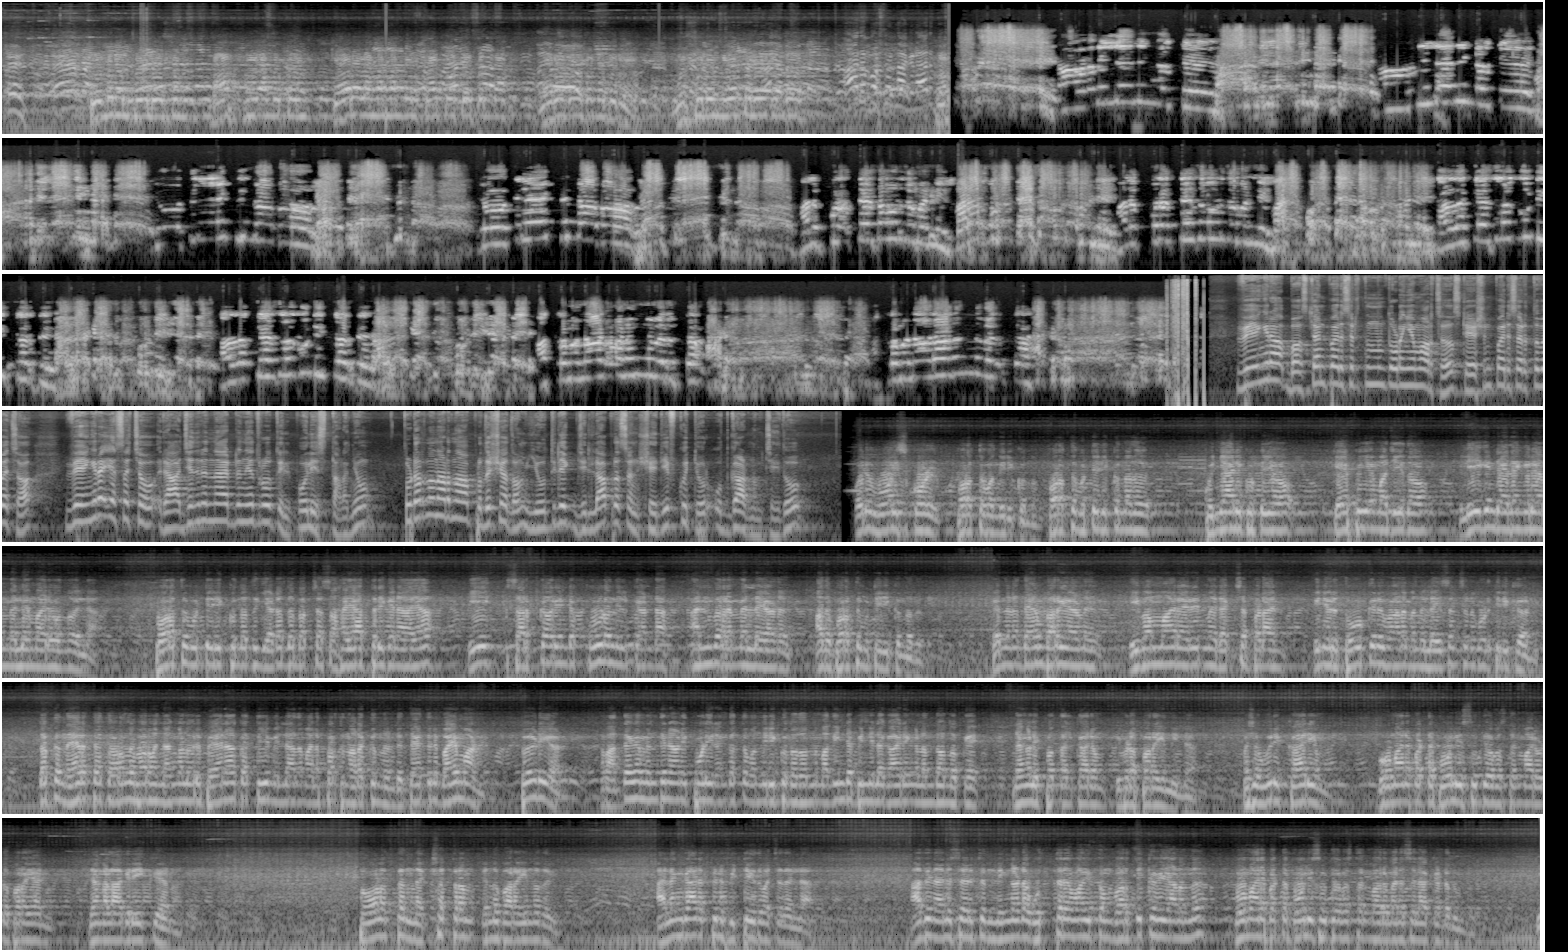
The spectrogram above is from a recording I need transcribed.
Criminal പോലീസും രാഷ്ട്രീയമുക്കും കേരള മണ്ണിൽ കാത്തുവെക്കുന്ന നിറവേറ്റുന്നതിന് മുസ്ലിം യൂത്ത് ലീഗിന്റെ നാണമില്ലേ നിങ്ങൾക്ക്. കാണമില്ലേ നിങ്ങൾക്ക്. യൂത്തിലേക്ക് സിന്ദാബാദ് യൂത്തിലേക്ക് സിന്ദാബാദ് മലപ്പുറത്തെ സൗഹൃദ മണ്ണിൽ മലപ്പുറത്തെ സൗഹൃദ മണ്ണിൽ കള്ളക്കേസുകൾ കൂട്ടിച്ചേർത്ത് കള്ളക്കേസുകൾ കൂട്ടിച്ചേർത്ത് അക്രമനാടാണെന്ന് വരുത്ത അക്രമനാടാണെന്ന് വരുത്ത വേങ്ങര ബസ് സ്റ്റാൻഡ് പരിസരത്ത് നിന്ന് തുടങ്ങിയ മാർച്ച് സ്റ്റേഷൻ പരിസരത്ത് വെച്ച വേങ്ങര എസ് എച്ച് രാജേന്ദ്രൻ നായരുടെ നേതൃത്വത്തിൽ പോലീസ് തടഞ്ഞു. തുടർന്ന് നടന്ന പ്രതിഷേധം യൂത്ത് ലീഗ് ജില്ലാ പ്രസിഡന്റ് ഷെരീഫ് കുറ്റൂർ ഉദ്ഘാടനം ചെയ്തു. ഒരു വോയിസ് കോൾ പുറത്തു വന്നിരിക്കുന്നു. പുറത്തു വിട്ടിരിക്കുന്നത് കുഞ്ഞാലിക്കുട്ടിയോ കെ പി എ മജീദോ ലീഗിന്റെ ഏതെങ്കിലും എം എൽ എമാരോ ഒന്നുമല്ല. പുറത്തു വിട്ടിരിക്കുന്നത് ഇടതുപക്ഷ സഹയാത്രികനായ ഈ സർക്കാരിന്റെ കൂടെ നിൽക്കേണ്ട അൻവർ എം എൽ എ ആണ് അത് പുറത്തു വിട്ടിരിക്കുന്നത്. എന്നിട്ട് അദ്ദേഹം പറയാണ് ഇവന്മാരായിരുന്നു രക്ഷപ്പെടാൻ. ഇനി ഒരു തോക്കിന് വേണമെന്ന് ലൈസൻസിന് കൊടുത്തിരിക്കുകയാണ്. ഇതൊക്കെ നേരത്തെ തുറന്നു പറഞ്ഞു ഞങ്ങൾ ഒരു പേനാ കത്തിയും ഇല്ലാതെ മലപ്പുറത്ത് നടക്കുന്നുണ്ട്. ഇദ്ദേഹത്തിന് ഭയമാണ് പേടിയാണ്. അപ്പൊ അദ്ദേഹം എന്തിനാണ് ഇപ്പോൾ ഈ രംഗത്ത് വന്നിരിക്കുന്നതൊന്നും അതിന്റെ പിന്നിലെ കാര്യങ്ങൾ എന്താണെന്നൊക്കെ ഞങ്ങൾ ഇപ്പോൾ തൽക്കാലം ഇവിടെ പറയുന്നില്ല. പക്ഷെ ഒരു കാര്യം ബഹുമാനപ്പെട്ട പോലീസ് ഉദ്യോഗസ്ഥന്മാരോട് പറയാൻ ഞങ്ങൾ ആഗ്രഹിക്കുകയാണ്. തോളത്തെ നക്ഷത്രം എന്ന് പറയുന്നത് അലങ്കാരത്തിന് ഫിറ്റ് ചെയ്ത് വെച്ചതല്ല. അതിനനുസരിച്ച് നിങ്ങളുടെ ഉത്തരവാദിത്വം വർദ്ധിക്കുകയാണെന്ന് ബഹുമാനപ്പെട്ട പോലീസ് ഉദ്യോഗസ്ഥന്മാർ മനസ്സിലാക്കേണ്ടതുണ്ട്.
